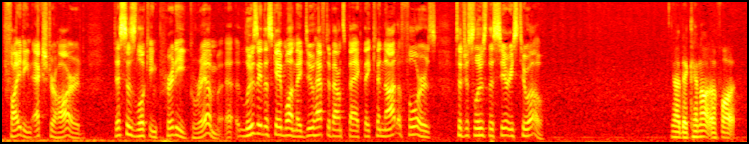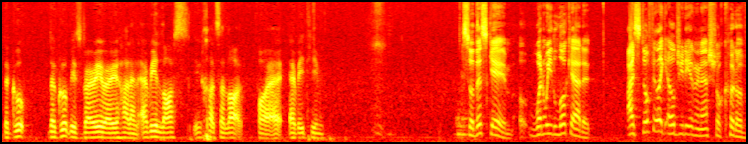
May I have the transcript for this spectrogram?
fighting extra hard. This is looking pretty grim. Uh, losing this game one, they do have to bounce back. They cannot afford to just lose this series oh. 2-0. Yeah, they cannot afford the group. The group is very very hard, and every loss it hurts a lot for every team. So this game, uh, when we look at it, I still feel like LGD International could have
